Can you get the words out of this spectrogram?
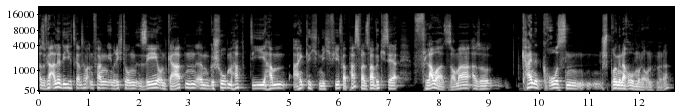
Also für alle, die ich jetzt ganz am Anfang in Richtung See und Garten ähm, geschoben habe, die haben eigentlich nicht viel verpasst, weil es war wirklich sehr flauer Sommer. Also keine großen Sprünge nach oben oder unten, oder?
